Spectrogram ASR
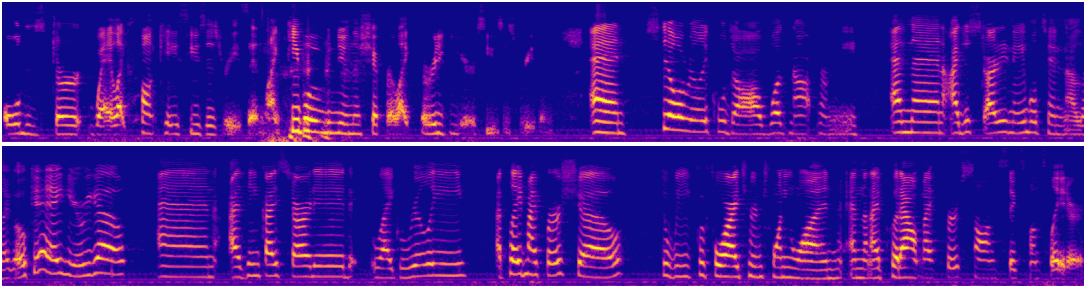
old as dirt way. Like Funkcase uses Reason. Like people who've been doing this shit for like 30 years uses Reason. And still a really cool DAW, was not for me. And then I just started in Ableton and I was like, okay, here we go. And I think I started like really I played my first show the week before I turned 21, and then I put out my first song six months later.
